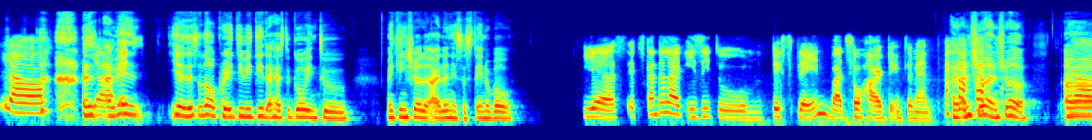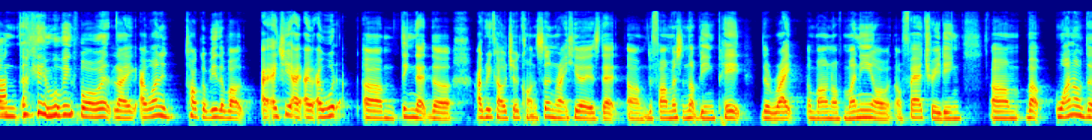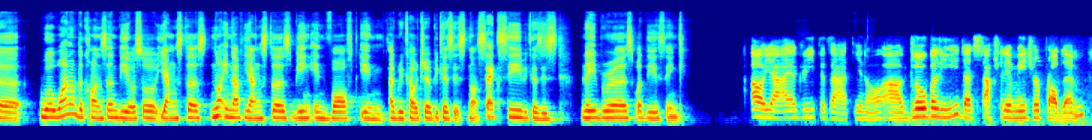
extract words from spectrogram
yeah. I mean, yeah, there's a lot of creativity that has to go into making sure the island is sustainable. Yes, it's kind of like easy to to explain, but so hard to implement. I, I'm sure. I'm sure. Yeah. Um, okay, moving forward, like I want to talk a bit about. I actually, I, I, I would um think that the agriculture concern right here is that um the farmers are not being paid the right amount of money or, or fair trading. Um, but one of the will one of the concern be also youngsters, not enough youngsters being involved in agriculture because it's not sexy, because it's laborers? What do you think? Oh yeah, I agree to that. You know, uh, globally, that's actually a major problem.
